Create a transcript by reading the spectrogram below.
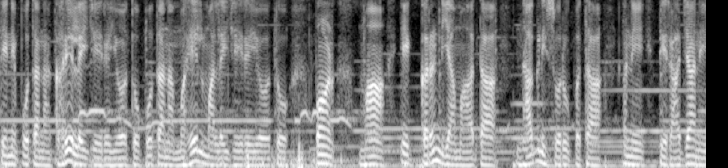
તેને પોતાના ઘરે લઈ જઈ રહ્યો હતો, પોતાના મહેલમાં લઈ જઈ રહ્યો હતો. પણ માં એક કરંડિયામાં હતા, નાગણી સ્વરૂપ હતા અને તે રાજાને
